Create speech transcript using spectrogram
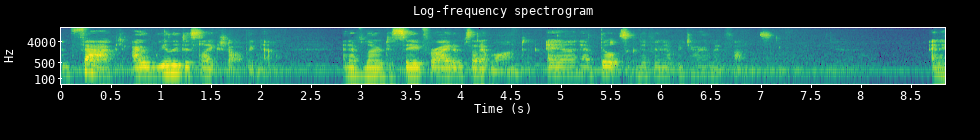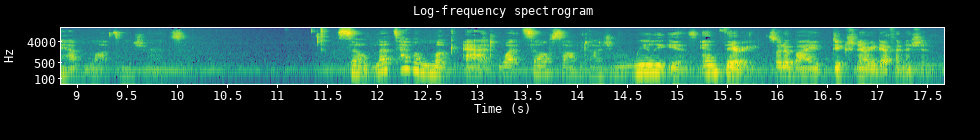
In fact, I really dislike shopping now, and have learned to save for items that I want, and have built significant retirement funds. And I have lots of insurance. So let's have a look at what self sabotaging really is in theory, sort of by dictionary definition.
